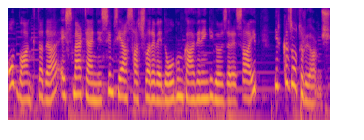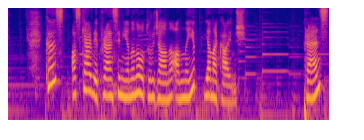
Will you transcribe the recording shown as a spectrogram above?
O bankta da esmer tenli, simsiyah saçlara ve dolgun kahverengi gözlere sahip bir kız oturuyormuş. Kız asker ve prensin yanına oturacağını anlayıp yana kaymış. Prens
